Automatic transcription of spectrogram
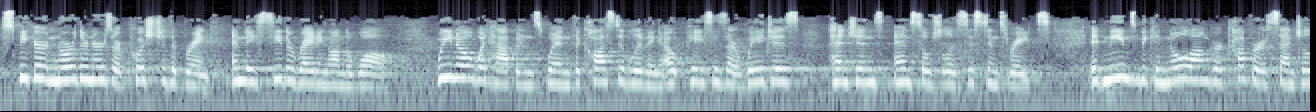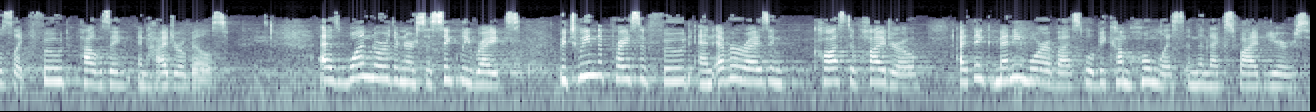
Speaker, Northerners are pushed to the brink, and they see the writing on the wall. We know what happens when the cost of living outpaces our wages, pensions, and social assistance rates. It means we can no longer cover essentials like food, housing, and hydro bills. As one Northerner succinctly writes, between the price of food and ever-rising cost of hydro, I think many more of us will become homeless in the next five years.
